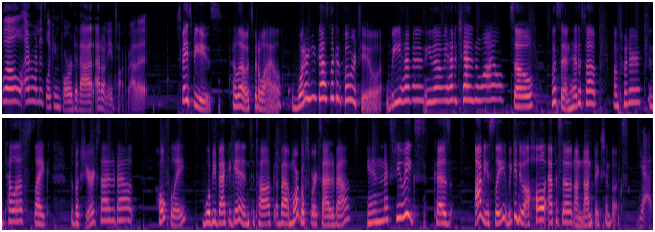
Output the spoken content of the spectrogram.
well, everyone is looking forward to that. I don't need to talk about it. Space Bees. Hello, it's been a while. What are you guys looking forward to? We haven't, you know, we haven't chatted in a while. So listen, hit us up on Twitter and tell us like the books you're excited about. Hopefully, we'll be back again to talk about more books we're excited about in the next few weeks. Because obviously, we can do a whole episode on nonfiction books. Yes.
